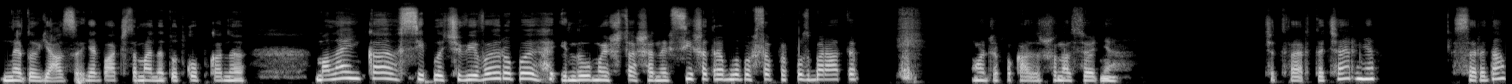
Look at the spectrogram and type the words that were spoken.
недов'язи. Як бачите, в мене тут кубка не маленька, всі плечові вироби, і думаю, що це ще не всі, ще треба було б все позбирати. Отже, показую, що у нас сьогодні 4 червня, середа.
